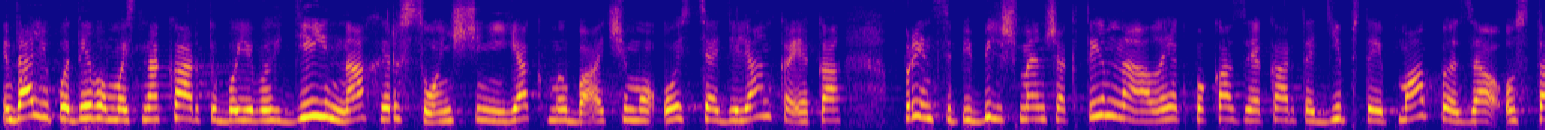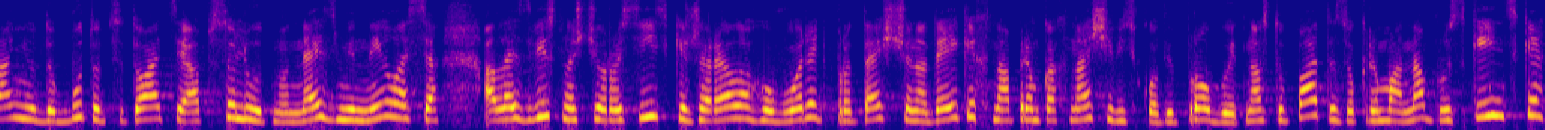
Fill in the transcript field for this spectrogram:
І далі подивимось на карту бойових дій на Херсонщині. Як ми бачимо, ось ця ділянка, яка в принципі більш-менш активна, але як показує карта Deep State Map, за останню добу тут ситуація абсолютно не змінилася. Але звісно, що російські джерела говорять про те, що на деяких напрямках наші військові пробують наступати, зокрема на Брускинське,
